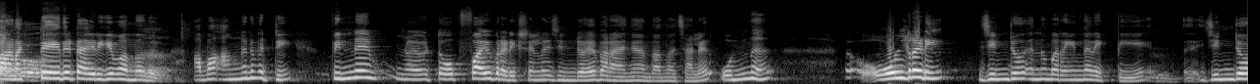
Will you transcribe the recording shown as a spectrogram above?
കണക്ട് ചെയ്തിട്ടായിരിക്കും വന്നത്. അപ്പം അങ്ങനെ പറ്റി. പിന്നെ ടോപ്പ് ഫൈവ് പ്രഡിക്ഷനിൽ ജിൻഡോയെ പറയാൻ എന്താണെന്ന് വെച്ചാൽ ഒന്ന് ഓൾറെഡി ജിൻഡോ എന്ന് പറയുന്ന വ്യക്തി ജിൻഡോ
